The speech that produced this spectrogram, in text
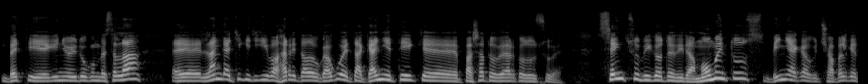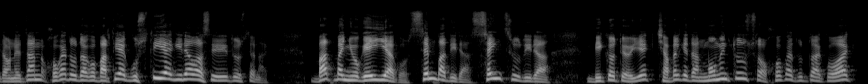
beti egin hori dugun bezala, e, langa txiki txiki bajarrita daukagu eta gainetik e, pasatu beharko duzue. Zeintzu bigote dira, momentuz, binak txapelketa honetan, jokatutako partia guztiak irabazi dituztenak. Bat baino gehiago, zenbat dira, zeintzu dira bikote horiek, txapelketan momentuz jokatutakoak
